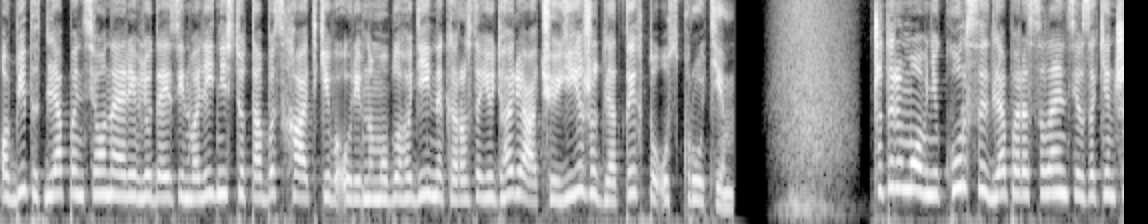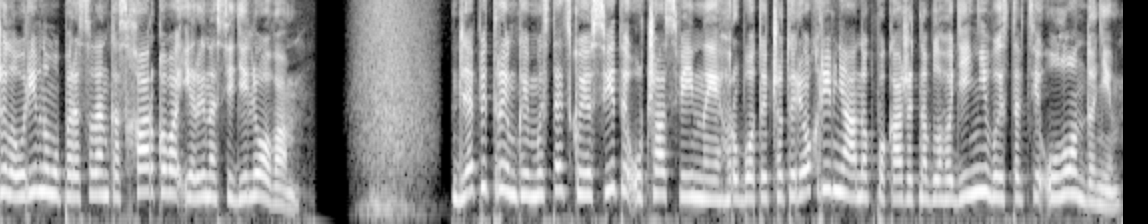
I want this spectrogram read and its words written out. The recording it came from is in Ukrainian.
Обід для пенсіонерів, людей з інвалідністю та безхатьків. У рівному благодійники роздають гарячу їжу для тих, хто у скруті. Чотиримовні курси для переселенців закінчила у рівному переселенка з Харкова Ірина Сідільова. Для підтримки мистецької освіти у час війни роботи чотирьох рівнянок покажуть на благодійній виставці у Лондоні.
